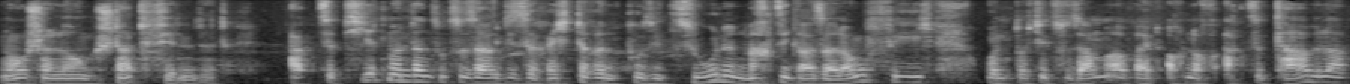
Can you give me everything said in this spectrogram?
nonchalant stattfindet? Akzeptiert man dann sozusagen diese rechteren Positionen, macht sie gar salonfähig und durch die Zusammenarbeit auch noch akzeptabler?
